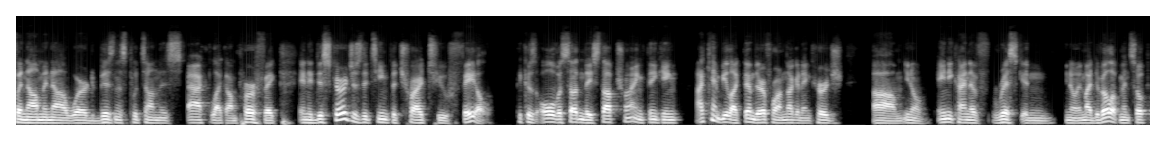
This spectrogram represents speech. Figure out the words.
phenomena where the business puts on this act like I'm perfect and it discourages the team to try to fail because all of a sudden they stop trying thinking I can't be like them therefore I'm not going to encourage um, you know, any kind of risk in, you know, in my development. So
